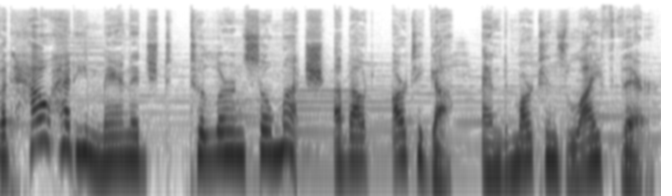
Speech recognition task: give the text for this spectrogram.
But how had he managed to learn so much about Artigat and Martin's life there?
